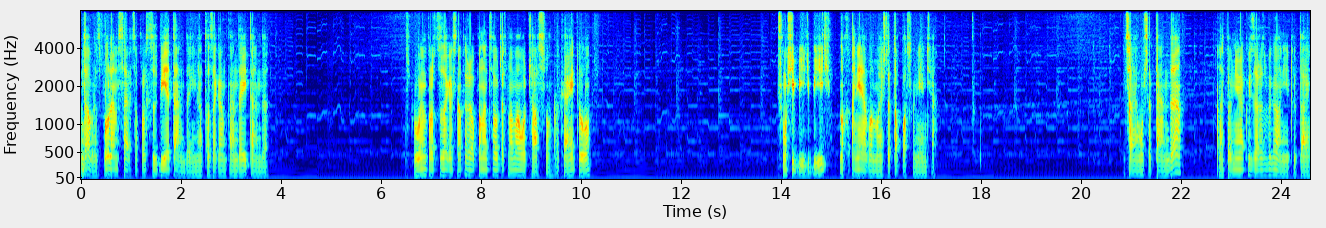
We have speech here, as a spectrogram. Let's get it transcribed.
Dobra, z bólem serca po prostu zbiję tędę i na to zagram tędę i tędę. Spróbujmy po prostu zagrać na to, że oponent cały czas ma mało czasu. Okej, tu. Musi bić, bić. No a nie, bo on ma jeszcze to posunięcie. Co, ja muszę tędy? Ale pewnie jakoś zaraz wygoni tutaj.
